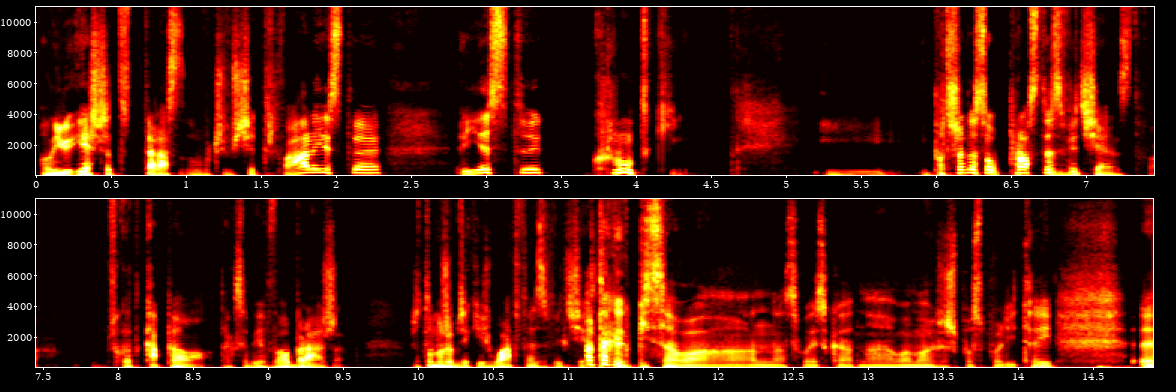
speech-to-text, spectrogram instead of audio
On jeszcze teraz oczywiście trwa, ale jest, jest krótki i, i potrzebne są proste zwycięstwa. Na przykład KPO, tak sobie wyobrażam że to może być jakieś łatwe zwycięstwo. A tak jak pisała Anna Słojska na łamach Rzeczpospolitej, e,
